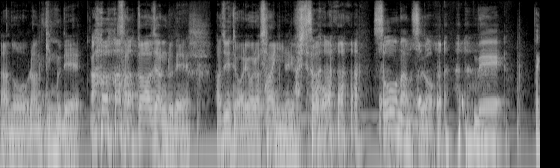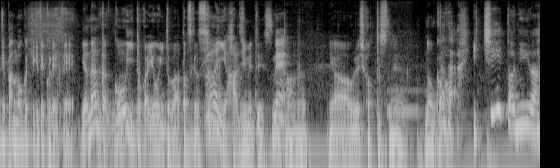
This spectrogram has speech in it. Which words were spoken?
あのランキングで サッカージャンルで初めて我々は3位になりました。そう。なんですよ。で竹パンが送ってきてくれて。いやなんか5位とか4位とかあったんですけど、3位初めてですねね。多分いやー嬉しかったですね。なんかただ1位と2位は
